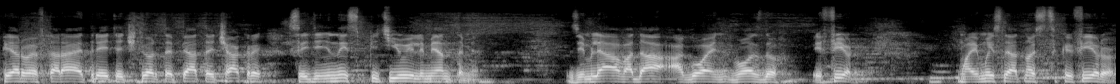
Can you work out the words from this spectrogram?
Первая, вторая, третья, четвертая, пятая чакры соединены с пятью элементами. Земля, вода, огонь, воздух, эфир. Мои мысли относятся к эфиру.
